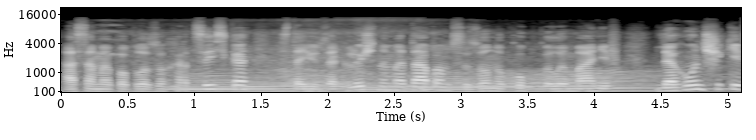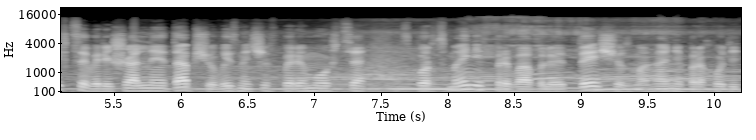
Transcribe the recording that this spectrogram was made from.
а саме поблизу Харциська, стають заключним етапом сезону Кубку Лиманів. Для гонщиків це вирішальний етап, що визначив переможця. Спортсменів приваблює те, що змагання проходять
